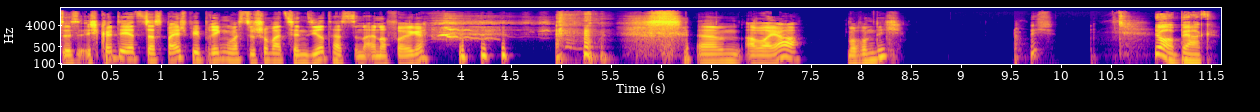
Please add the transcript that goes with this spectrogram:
Das, ich könnte jetzt das Beispiel bringen, was du schon mal zensiert hast in einer Folge. ähm, aber ja, warum nicht? Ja, Berg.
